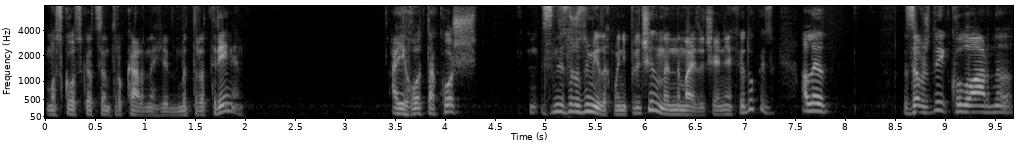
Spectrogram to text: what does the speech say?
Московського центру Карнегі Дмитро Тренін, а його також з незрозумілих мені причин, в мене немає звичайно ніяких доказів, але завжди кулуарно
